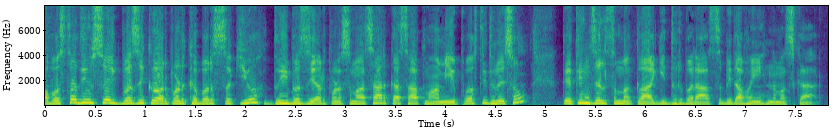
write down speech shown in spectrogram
अवस्था दिउँसो एक बजेको अर्पण खबर सकियो। दुई बजे अर्पण समाचारका साथमा हामी उपस्थित हुनेछौँ। त्यतिन्जेलसम्मका लागि ध्रुवराज बिदा भई। नमस्कार।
